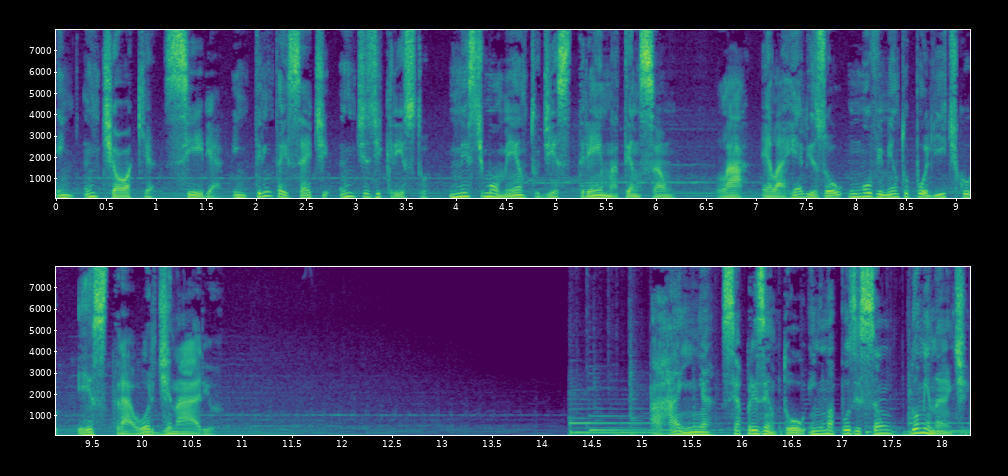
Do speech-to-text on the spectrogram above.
em Antioquia, Síria, em 37 a.C. Neste momento de extrema tensão, Lá, ela realizou um movimento político extraordinário. A rainha se apresentou em uma posição dominante.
